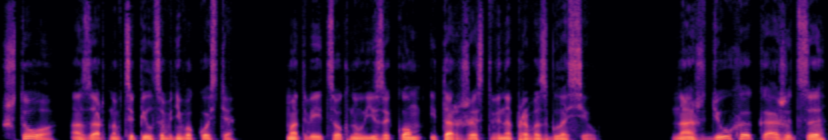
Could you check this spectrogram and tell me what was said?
«Что?» — азартно вцепился в него Костя. Матвей цокнул языком и торжественно провозгласил. «Наш Дюха, кажется,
